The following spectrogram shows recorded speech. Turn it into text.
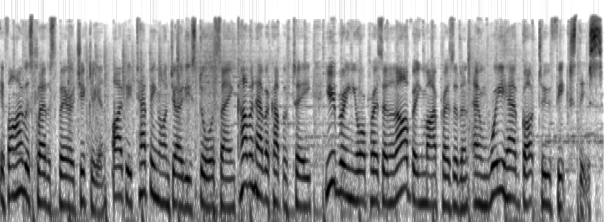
If I was Gladys Berejiklian, I'd be tapping on Jodi's door saying, Come and have a cup of tea. You bring your president, I'll bring my president, and we have got to fix this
